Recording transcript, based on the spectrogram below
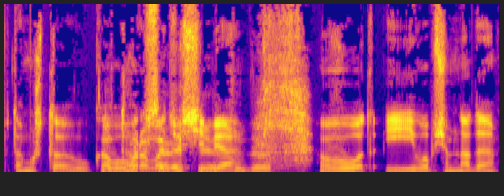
потому что у кого ну, воровать у себя. да. Вот, и, в общем, надо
